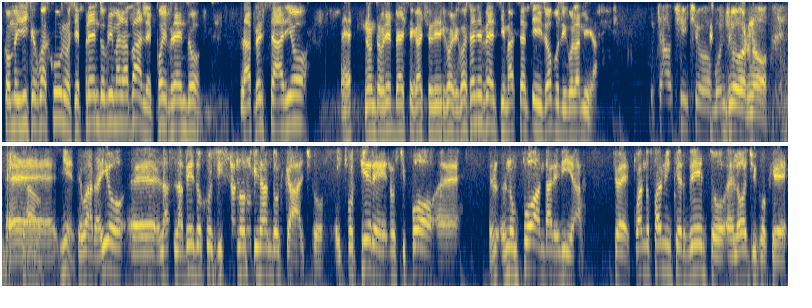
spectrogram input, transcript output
come dice qualcuno se prendo prima la palla e poi prendo l'avversario eh, non dovrebbe essere calcio di rigore. Cosa ne pensi Mazzantini? Dopo dico la mia. Ciao Ciccio, buongiorno. Eh, Ciao. Niente, guarda, io eh, la, la, vedo così, stanno rovinando il calcio. Il portiere non si può, eh, non può andare via. Cioè, quando fai un intervento è logico che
